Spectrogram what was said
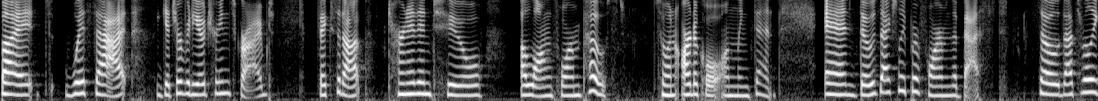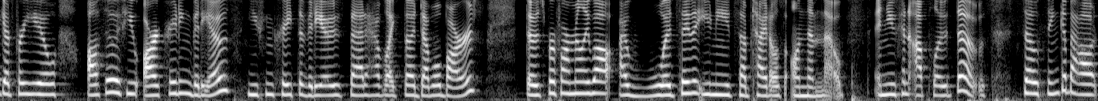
But with that, get your video transcribed, fix it up, turn it into a long form post. So, an article on LinkedIn. And those actually perform the best. So that's really good for you. Also, if you are creating videos, you can create the videos that have like the double bars. Those perform really well. I would say that you need subtitles on them though, and you can upload those. So think about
